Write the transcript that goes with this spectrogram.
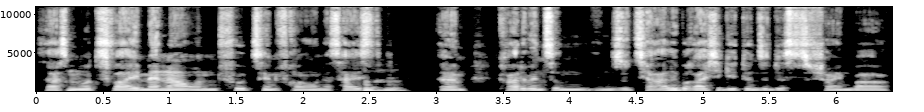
saßen nur zwei Männer und 14 Frauen. Das heißt, mhm. ähm, gerade wenn es in, in soziale Bereiche geht, dann sind es scheinbar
